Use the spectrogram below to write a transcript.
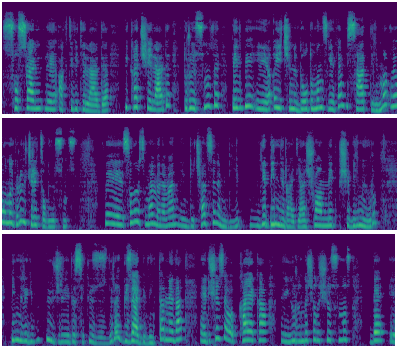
sosyal e, aktivitelerde birkaç şeylerde duruyorsunuz ve belli bir e, ay içinde doldurmanız gereken bir saat dilimi var ve ona göre ücret alıyorsunuz. Ve sanırsam hemen hemen geçen sene mi diye ya 1000 liraydı yani şu an net bir şey bilmiyorum. 1000 lira gibi bir ücret ya da 800 lira güzel bir miktar. Neden? E, düşünsene KYK e, yurdunda çalışıyorsunuz ve e,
